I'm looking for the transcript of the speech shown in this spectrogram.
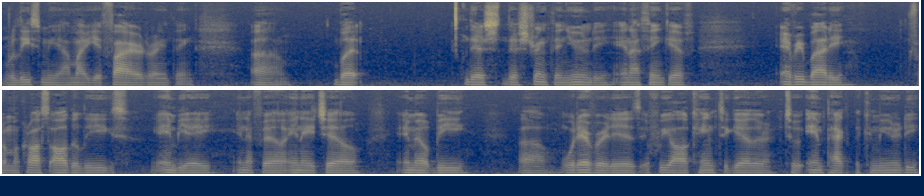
release me. I might get fired or anything. Um, but there's there's strength in unity, and I think if everybody from across all the leagues NBA, NFL, NHL, MLB, uh, whatever it is, if we all came together to impact the community,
